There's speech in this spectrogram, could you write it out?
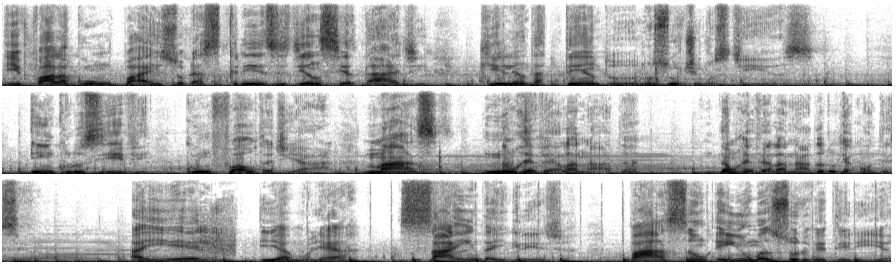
e fala com o pai sobre as crises de ansiedade que ele anda tendo nos últimos dias, inclusive com falta de ar, mas não revela nada, não revela nada do que aconteceu. Aí ele e a mulher saem da igreja, passam em uma sorveteria,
